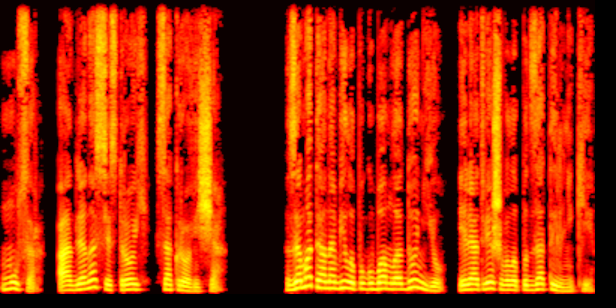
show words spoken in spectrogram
мусор, а для нас с сестрой — сокровища. За маты она била по губам ладонью или отвешивала подзатыльники.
